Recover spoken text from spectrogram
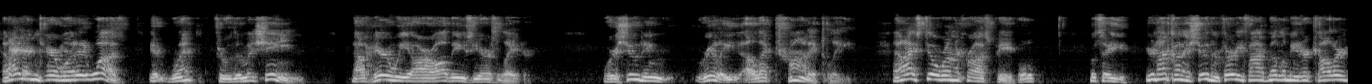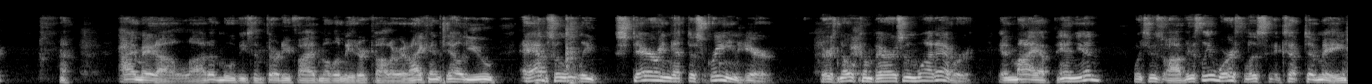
And I didn't care what it was. It went through the machine. Now here we are all these years later. We're shooting really electronically. And I still run across people who say, You're not going to shoot in 35 millimeter color? I made a lot of movies in 35 millimeter color, and I can tell you absolutely staring at the screen here, there's no comparison whatever. In my opinion, which is obviously worthless except to me,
